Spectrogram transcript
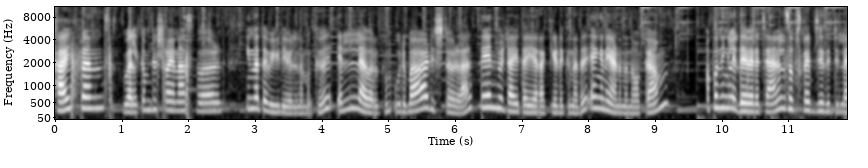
Hi friends welcome to Shrainas world ഇന്നത്തെ വീഡിയോയിൽ നമുക്ക് എല്ലാവർക്കും ഒരുപാട് ഇഷ്ടമുള്ള തേൻ മിഠായി തയ്യാറാക്കിയെടുക്കുന്നത് എങ്ങനെയാണെന്ന് നോക്കാം. അപ്പോൾ നിങ്ങൾ ഇതേവരെ ചാനൽ സബ്സ്ക്രൈബ് ചെയ്തിട്ടില്ല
